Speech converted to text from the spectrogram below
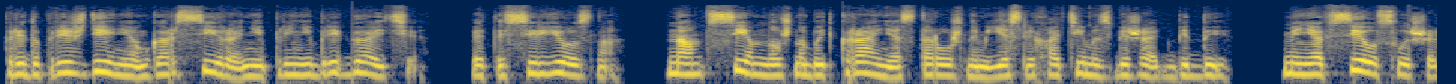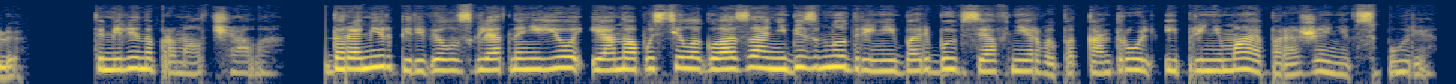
Предупреждением Гарсира не пренебрегайте. Это серьезно. Нам всем нужно быть крайне осторожными, если хотим избежать беды. Меня все услышали. Тамилина промолчала. Дарамир перевел взгляд на нее, и она опустила глаза, не без внутренней борьбы, взяв нервы под контроль и принимая поражение в споре.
